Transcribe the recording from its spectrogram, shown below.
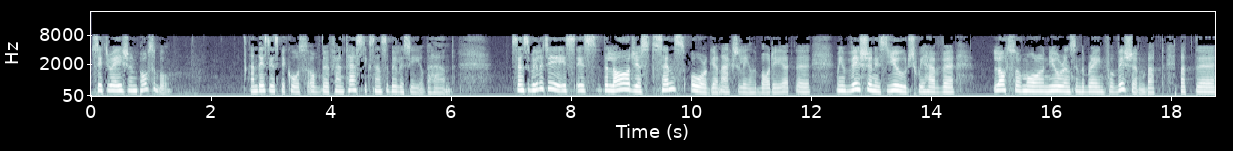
situation possible. And this is because of the fantastic sensibility of the hand. Sensibility is, is the largest sense organ actually in the body. Uh, I mean, vision is huge. We have uh, lots of more neurons in the brain for vision, but but uh,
